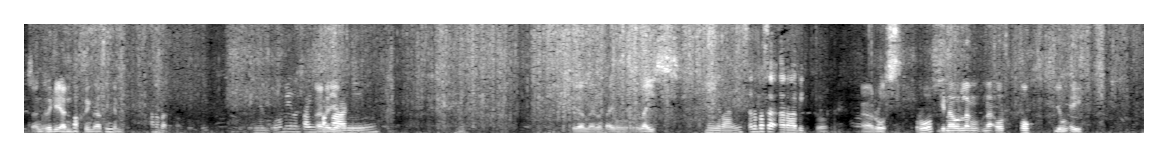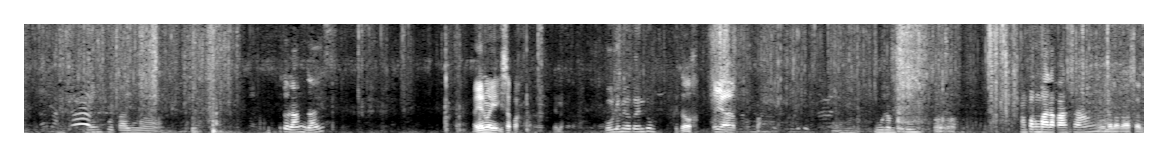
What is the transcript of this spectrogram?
Saan sige unboxing natin yan. Ano ba? Ayan po, meron tayong Ano pakanin. Ayan, meron tayong rice. May rice. Ano ba sa Arabic to? Uh, roast. Roast? Ginaw lang na or oh, yung A. Meron po tayong mga... Ito lang, guys. Ayan may isa pa. Ayan. Ulam yata yun Ito. Kaya, ulam ko. Oo. Ang pangmalakasang Ang malakasan.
